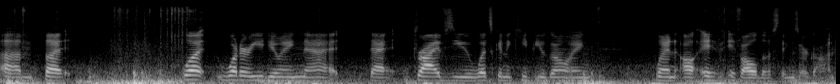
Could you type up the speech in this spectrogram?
Um, but what what are you doing that that drives you? What's going to keep you going when all if, if all those things are gone?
